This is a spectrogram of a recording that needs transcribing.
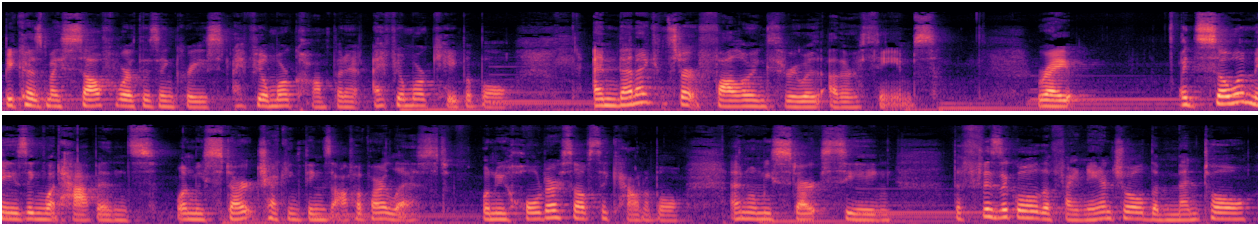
because my self-worth is increased i feel more confident i feel more capable and then i can start following through with other themes right it's so amazing what happens when we start checking things off of our list, when we hold ourselves accountable, and when we start seeing the physical, the financial, the mental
